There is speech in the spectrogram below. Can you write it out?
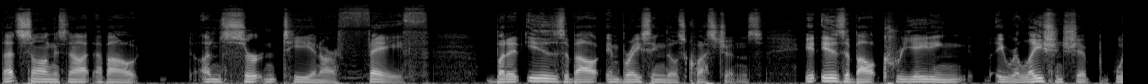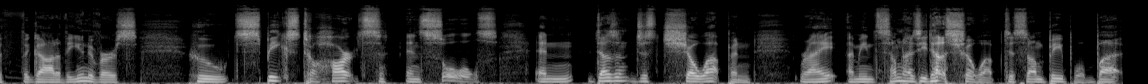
That song is not about uncertainty in our faith, but it is about embracing those questions. It is about creating a relationship with the God of the universe who speaks to hearts and souls and doesn't just show up and right? I mean, sometimes he does show up to some people, but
